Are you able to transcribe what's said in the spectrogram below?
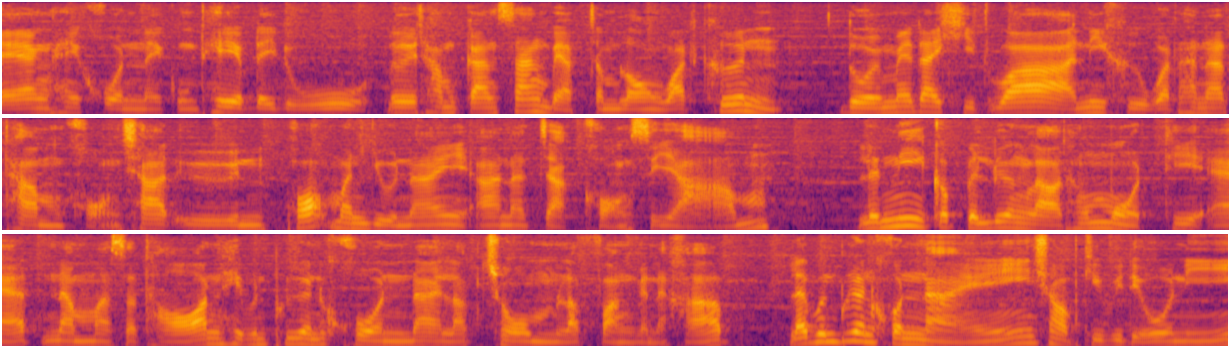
ดงให้คนในกรุงเทพได้ดู เลยทำการสร้างแบบจำลองวัดขึ้นโดยไม่ได้คิดว่านี่คือวัฒนธรรมของชาติอื่น เพราะมันอยู่ในอาณาจักรของสยาม และนี่ก็เป็นเรื่องราวทั้งหมดที่แอดนำมาสะท้อนให้เพื่อนๆทุกคนได้รับชมรับฟังกันนะครับ และเพื่อนๆคนไหนชอบคลิปวิดีโอนี้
